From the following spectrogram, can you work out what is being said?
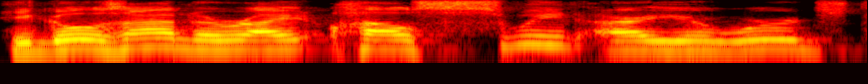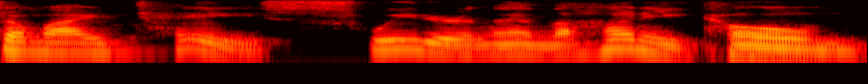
He goes on to write, How sweet are your words to my taste, sweeter than the honeycomb.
